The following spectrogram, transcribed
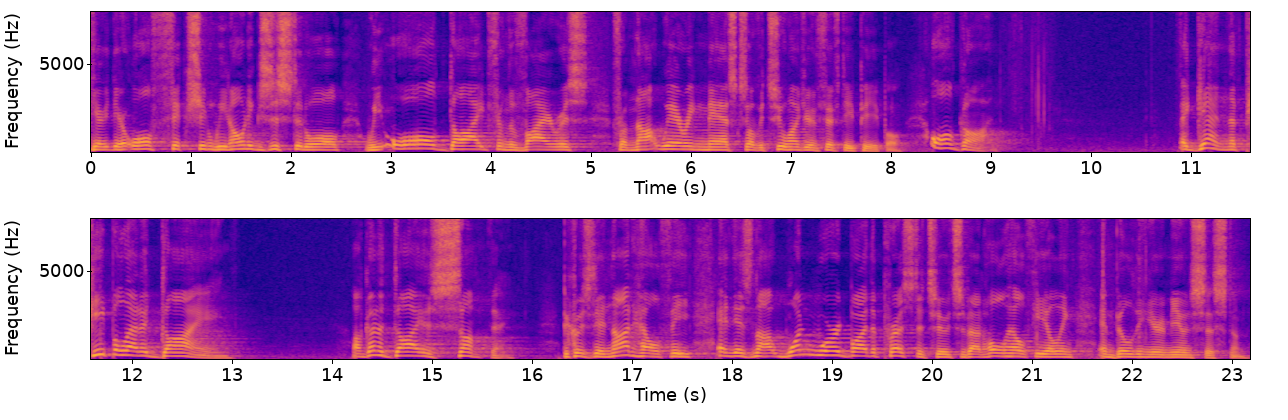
They're, they're all fiction. We don't exist at all. We all died from the virus from not wearing masks, over 250 people. All gone. Again, the people that are dying are going to die as something, because they're not healthy, and there's not one word by the prostitutes about whole health healing and building your immune system.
